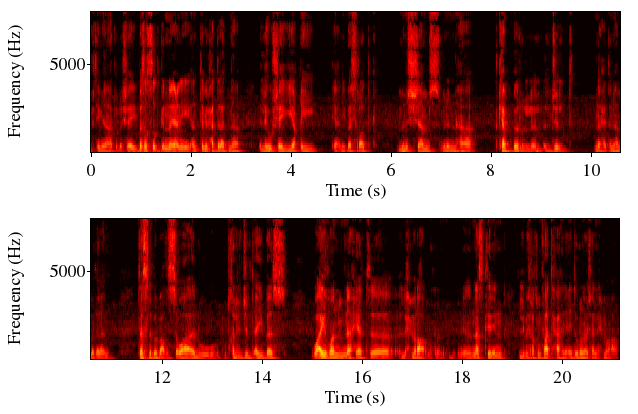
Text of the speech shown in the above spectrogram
فيتامينات ولا شيء بس الصدق إنه يعني أنت تبي الحد الأدنى اللي هو شيء يقي يعني بشرتك من الشمس من إنها تكبر الجلد من ناحية إنها مثلا تسلب بعض السوائل وتخلي الجلد أيبس وأيضا من ناحية آه، الإحمرار مثلا. يعني الناس كثيرين اللي بشرتهم فاتحة يعني يدورون عشان الإحمرار.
